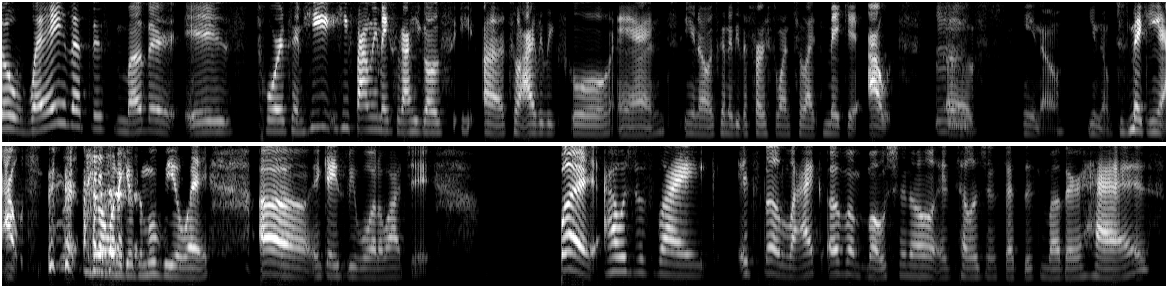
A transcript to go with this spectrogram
the way that this mother is towards him he he finally makes it out, he goes, uh, to Ivy League school and, you know, is gonna be the first one to, like, make it out Mm. of, you know you know, just making it out. I don't wanna give the movie away, uh, in case people wanna watch it. But I was just like, it's the lack of emotional intelligence that this mother has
